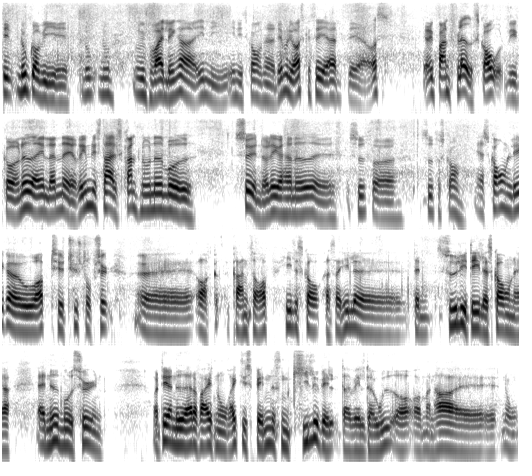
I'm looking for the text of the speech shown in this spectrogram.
Det, nu, går vi, nu, nu, nu er vi på vej længere ind i, ind i skoven her. Det man jo også kan se er, at det er også det er jo ikke bare en flad skov. Vi går ned ad en eller anden øh, rimelig stejl skrant nu ned mod søen, der ligger hernede øh, syd, for, syd for skoven. Ja, skoven ligger jo op til Tystrup Sø øh, og grænser op hele skov. Altså hele øh, den sydlige del af skoven er, er ned mod søen. Og dernede er der faktisk nogle rigtig spændende sådan kildevæld, der vælter ud, og, og man har øh, nogle,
